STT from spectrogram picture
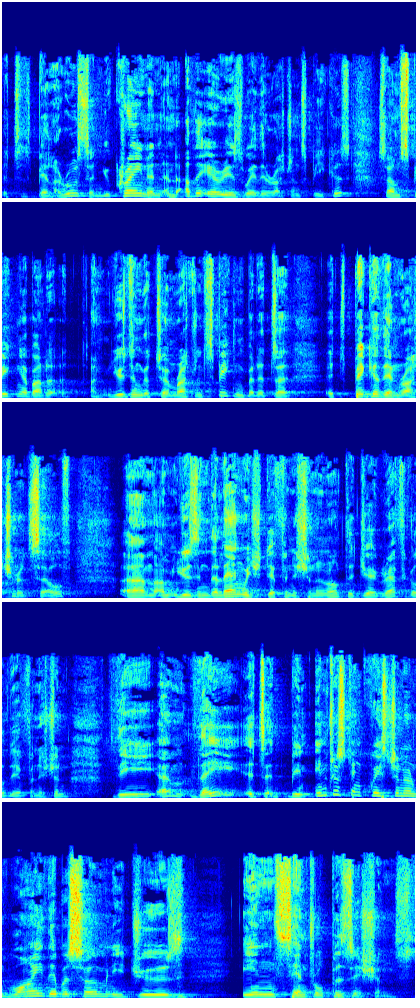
it's Belarus and Ukraine and, and other areas where there are Russian speakers. So I'm speaking about, i am using the term Russian speaking, but it's, a, it's bigger than Russia itself. Um, I'm using the language definition and not the geographical definition. The, um, they, it's been an interesting question on why there were so many Jews in central positions.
